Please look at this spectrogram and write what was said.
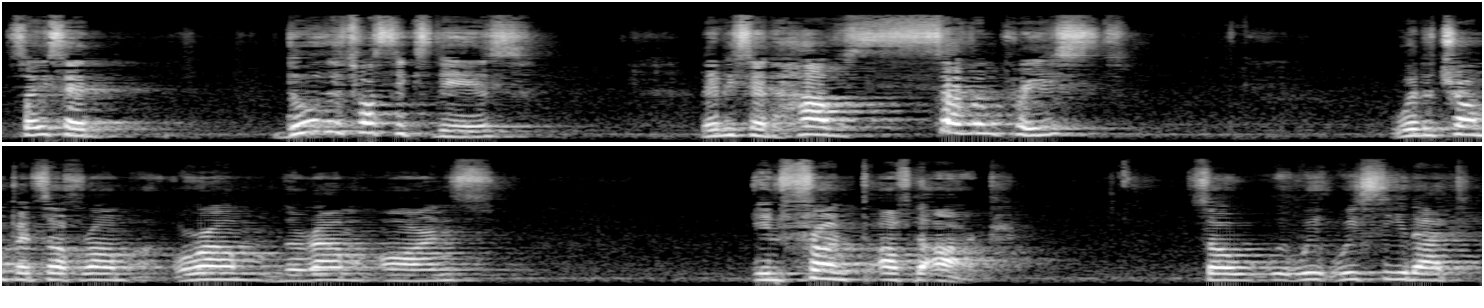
So he said, do this for six days. Then he said, have seven priests with the trumpets of ram, ram, the ram horns in front of the ark. So we, we see that,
